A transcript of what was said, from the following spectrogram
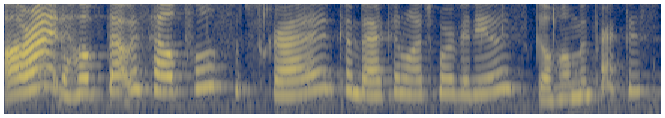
All right, hope that was helpful. Subscribe, come back and watch more videos. Go home and practice.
